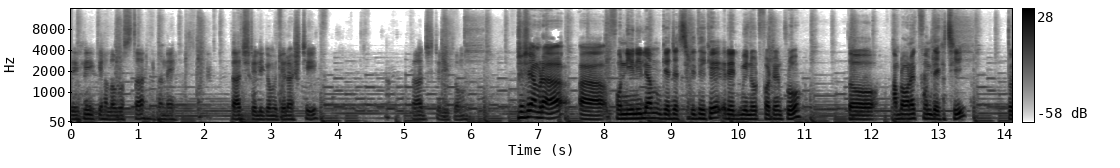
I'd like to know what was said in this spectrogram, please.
দেখি কি হাল অবস্থা। এখানে তাজ টেলিকমে চলে আসছি। তাজ টেলিকম। শেষে আমরা ফোন নিয়ে নিলাম গেজেট সিটি থেকে রেডমি নোট ফোরটিন প্রো তো আমরা অনেক ফোন দেখেছি। তো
